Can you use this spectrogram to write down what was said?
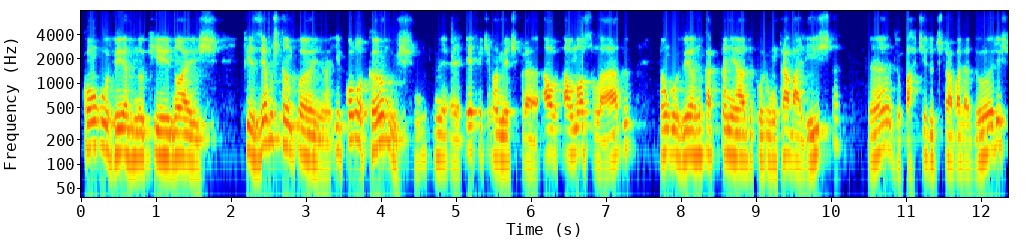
com o governo que nós fizemos campanha e colocamos é, efetivamente pra, ao, ao, nosso lado. É um governo capitaneado por um trabalhista, né, do Partido dos Trabalhadores,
